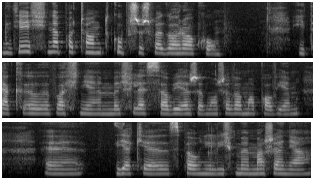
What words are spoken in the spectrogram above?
gdzieś na początku przyszłego roku. I tak e, właśnie myślę sobie, że może Wam opowiem, e, jakie spełniliśmy marzenia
